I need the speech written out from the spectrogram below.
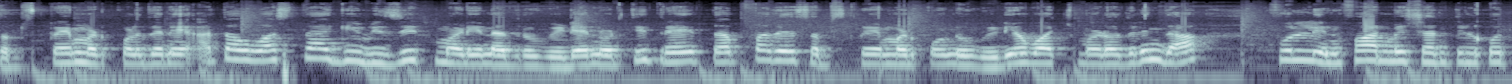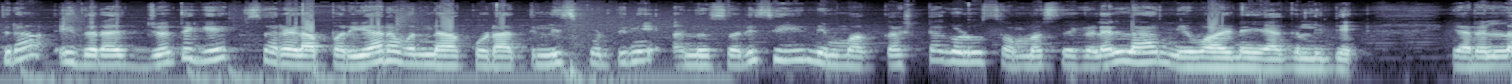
ಸಬ್ಸ್ಕ್ರೈಬ್ ಮಾಡ್ಕೊಳ್ದೇನೆ ಅಥವಾ ಹೊಸದಾಗಿ ವಿಸಿಟ್ ಮಾಡಿ ಏನಾದರೂ ವಿಡಿಯೋ ನೋಡ್ತಿದ್ರೆ ತಪ್ಪದೆ ಸಬ್ಸ್ಕ್ರೈಬ್ ಮಾಡಿಕೊಂಡು ವಿಡಿಯೋ ವಾಚ್ ಮಾಡೋದ್ರಿಂದ ಫುಲ್ ಇನ್ಫಾರ್ಮೇಷನ್ ತಿಳ್ಕೊತೀರಾ? ಇದರ ಜೊತೆಗೆ ಸರಳ ಪರಿಹಾರವನ್ನು ಕೂಡ ತಿಳಿಸ್ಕೊಡ್ತೀನಿ. ಅನುಸರಿಸಿ ನಿಮ್ಮ ಕಷ್ಟಗಳು, ಸಮಸ್ಯೆಗಳೆಲ್ಲ ನಿವಾರಣೆಯಾಗಲಿದೆ. ಯಾರೆಲ್ಲ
